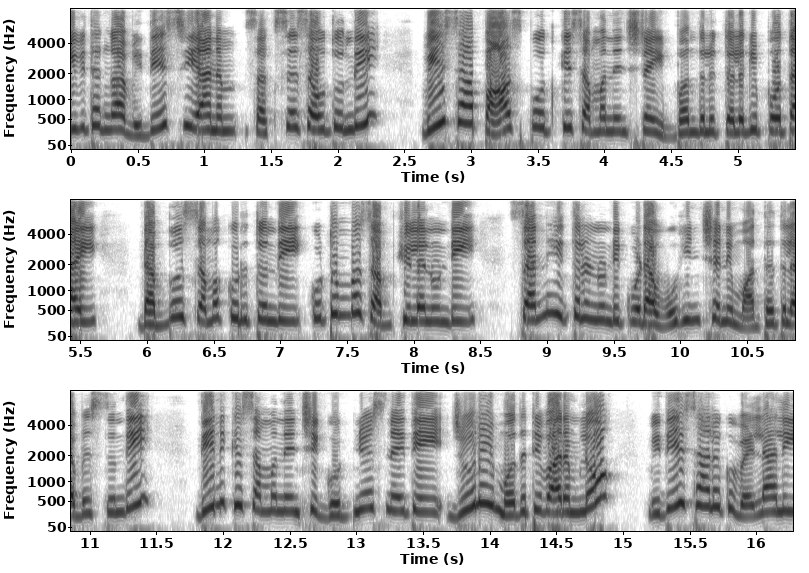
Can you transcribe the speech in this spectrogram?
ఈ విధంగా విదేశీయానం సక్సెస్ అవుతుంది. వీసా పాస్పోర్ట్కి సంబంధించిన ఇబ్బందులు తొలగిపోతాయి. డబ్బు సమకూరుతుంది. కుటుంబ సభ్యుల నుండి సన్నిహితుల నుండి కూడా ఊహించని మద్దతు లభిస్తుంది. దీనికి సంబంధించి గుడ్ న్యూస్ నైతే జూలై మొదటి వారంలో విదేశాలకు వెళ్ళాలి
